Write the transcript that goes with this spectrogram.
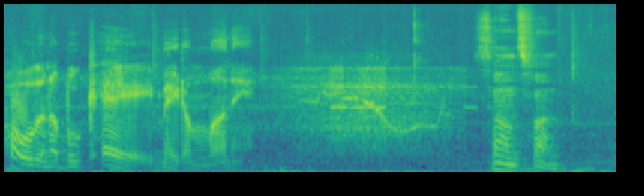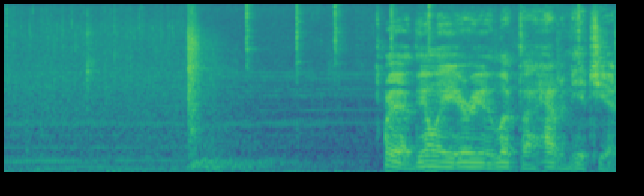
holding a bouquet made of money. Sounds fun. Oh yeah, the only area left I haven't hit yet.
